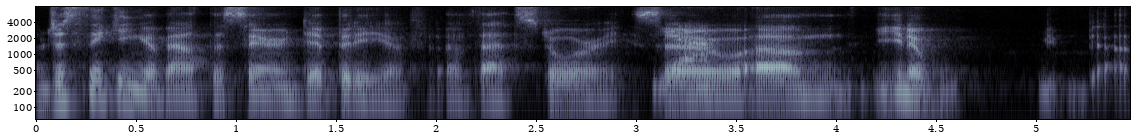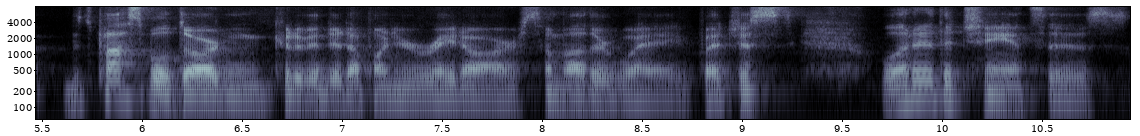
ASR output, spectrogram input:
I'm just thinking about the serendipity of, of that story. So, yeah. um, you know, it's possible Darden could have ended up on your radar some other way, but just what are the chances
